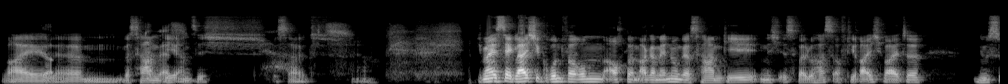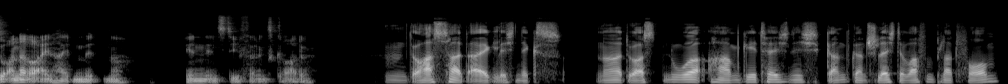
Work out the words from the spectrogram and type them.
Weil ja. ähm, das HMG an sich ja. ist halt. Ja. Ich meine, es ist der gleiche Grund, warum auch beim Agamemnon das HMG nicht ist, weil du hast auf die Reichweite nimmst du andere Einheiten mit, ne? In, in gerade. Hm, du hast halt eigentlich nichts. Ne? Du hast nur HMG-technisch ganz, ganz schlechte Waffenplattformen.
